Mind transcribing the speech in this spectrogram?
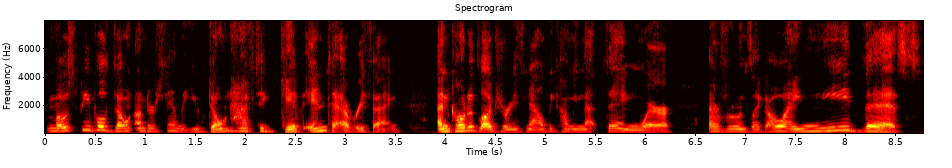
most people don't understand that you don't have to give in to everything. And coded luxury is now becoming that thing where everyone's like, oh, I need this.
